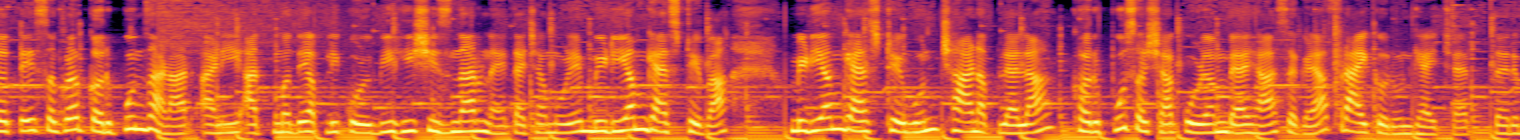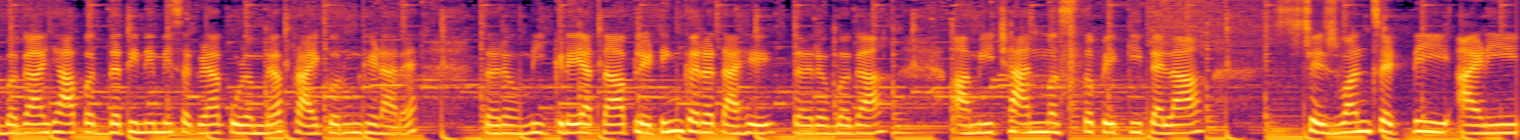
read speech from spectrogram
तर ते सगळं करपून जाणार आणि आतमध्ये आपली कोळंबी ही शिजणार नाही. त्याच्यामुळे मिडियम गॅस ठेवा. मिडियम गॅस ठेवून छान आपल्याला खरपूस अशा कोळंब्या ह्या सगळ्या फ्राय करून घ्यायच्या आहेत. तर बघा ह्या पद्धतीने मी सगळ्या कोळंब्या फ्राय करून घेणार आहे. तर मी इकडे आता प्लेटिंग करत आहे. तर बघा आम्ही छान मस्तपैकी त्याला शेजवान चटणी आणि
